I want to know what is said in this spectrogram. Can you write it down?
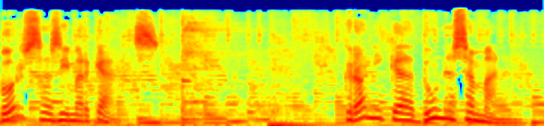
Borses i mercats. Crònica d'una setmana.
